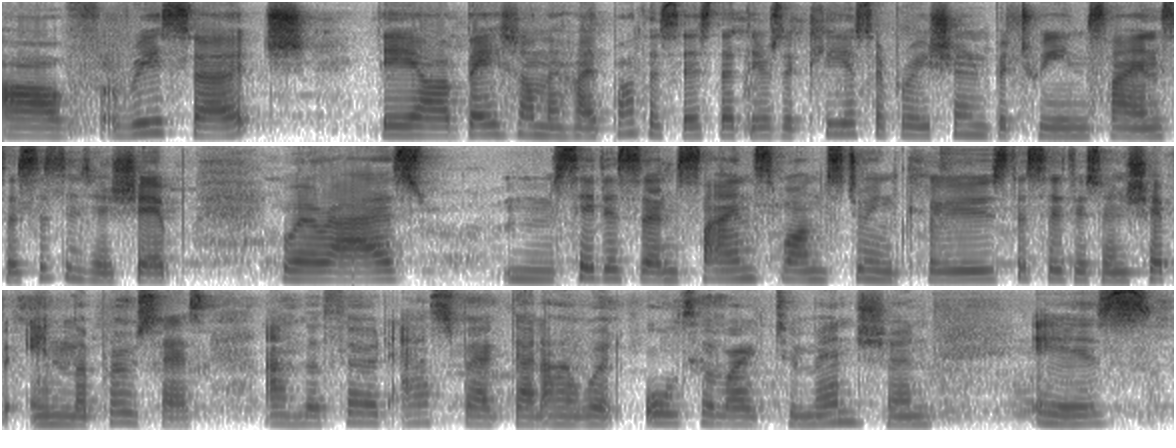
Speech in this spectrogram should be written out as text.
of research, they are based on the hypothesis that there's a clear separation between science and citizenship, whereas um, citizen. Science wants to include the citizenship in the process. And the third aspect that I would also like to mention is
